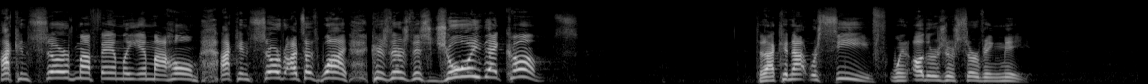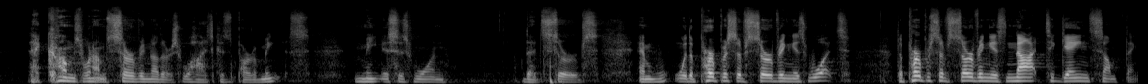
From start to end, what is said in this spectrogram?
I can serve my family in my home. I can serve. I says, Why? Because there's this joy that comes that I cannot receive when others are serving me that comes when I'm serving others. Why? It's because it's part of meekness. Meekness is one that serves. And the purpose of serving is what? The purpose of serving is not to gain something.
